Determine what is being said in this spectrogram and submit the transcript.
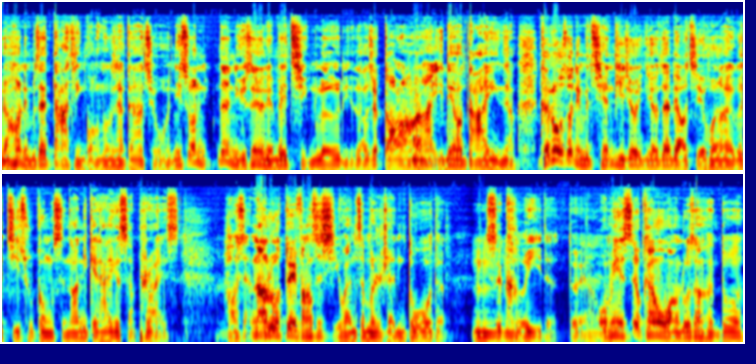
然后你们在大庭广众下跟她求婚，你说你那女生有点被情勒，你知道，就搞得好像她一定要答应这样。可如果说你们前提就已经有在聊结婚，然后有个基础共识，然后你给她一个 surprise，好像那如果对方是喜欢这么人多的，嗯是可以的。对啊，我们也是有看过网络上很多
